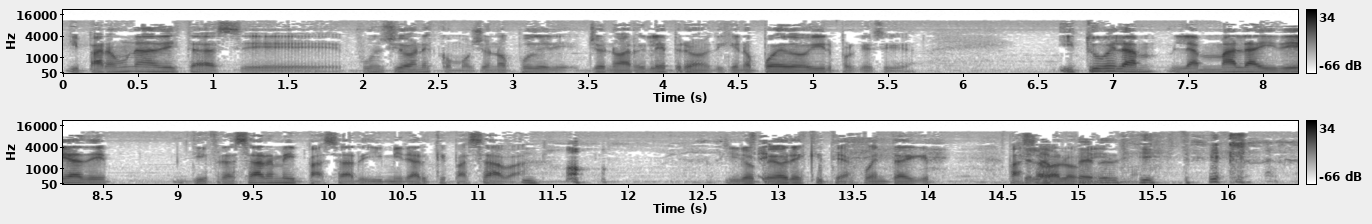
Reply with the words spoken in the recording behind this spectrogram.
Y para una de estas eh, funciones, como yo no pude, yo no arreglé, pero dije, no puedo ir porque sí. Y tuve la, la mala idea de disfrazarme y pasar y mirar qué pasaba. No, Y lo peor es que te das cuenta de que pasaba lo mismo.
